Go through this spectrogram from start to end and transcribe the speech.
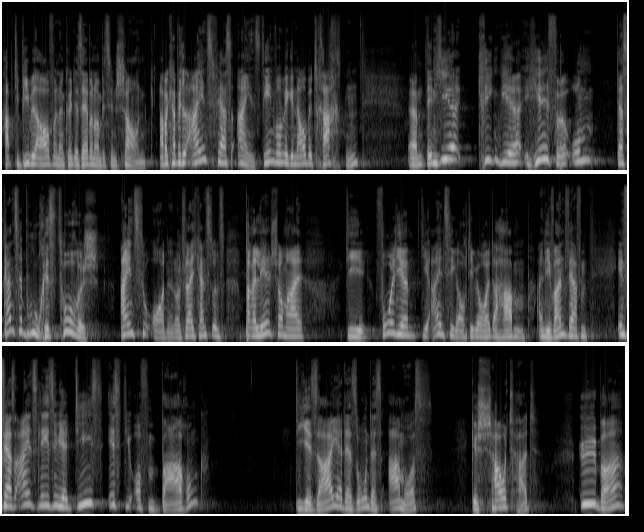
habt die Bibel auf und dann könnt ihr selber noch ein bisschen schauen. Aber Kapitel 1, Vers 1, den wollen wir genau betrachten, ähm, denn hier kriegen wir Hilfe, um das ganze Buch historisch einzuordnen. Und vielleicht kannst du uns parallel schon mal die Folie, die einzige auch, die wir heute haben, an die Wand werfen. In Vers 1 lesen wir, dies ist die Offenbarung, die Jesaja, der Sohn des Amos, geschaut hat über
